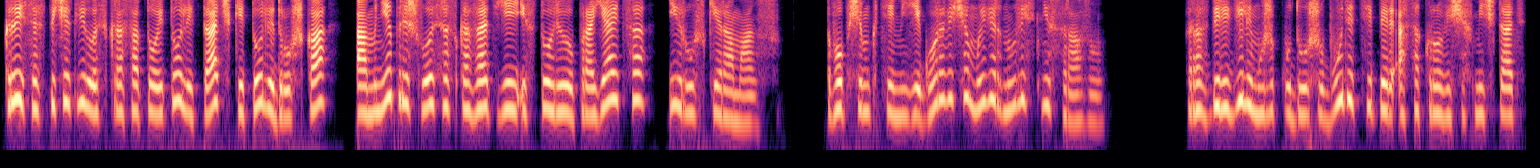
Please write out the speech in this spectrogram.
Крыся впечатлилась красотой то ли тачки, то ли дружка, а мне пришлось рассказать ей историю про яйца и русский романс. В общем, к теме Егоровича мы вернулись не сразу. Разбередили мужику душу, будет теперь о сокровищах мечтать,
